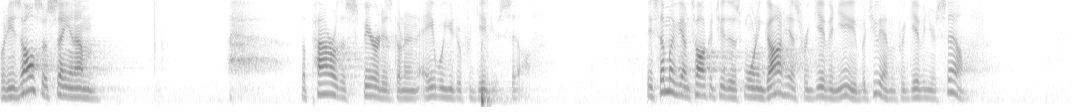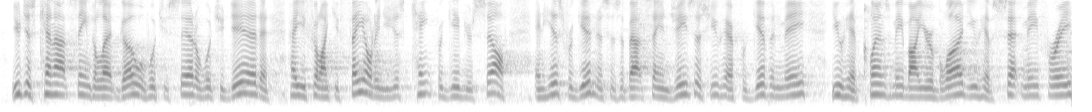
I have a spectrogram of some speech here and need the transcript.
But he's also saying, I'm the power of the Spirit is going to enable you to forgive yourself. See, some of you I'm talking to this morning, God has forgiven you, but you haven't forgiven yourself. You just cannot seem to let go of what you said or what you did and how you feel like you failed, and you just can't forgive yourself. And His forgiveness is about saying, Jesus, you have forgiven me. You have cleansed me by your blood. You have set me free.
